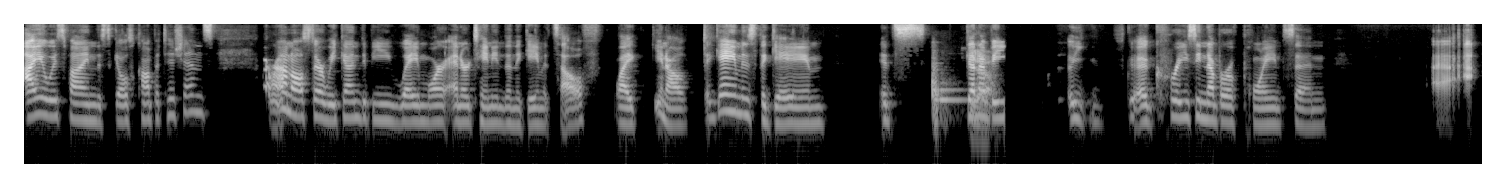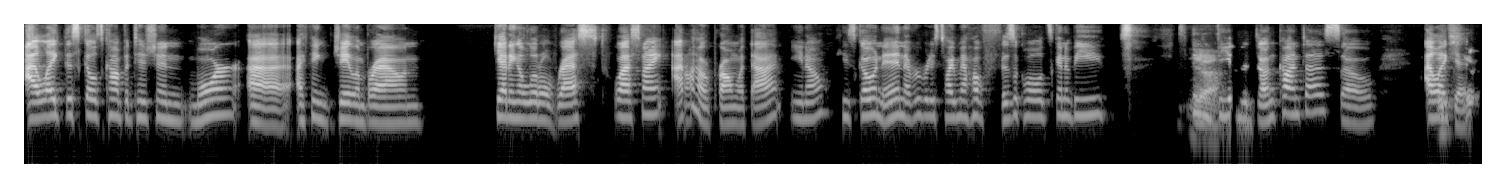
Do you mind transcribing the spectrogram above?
I always find the skills competitions around All Star Weekend to be way more entertaining than the game itself. Like, you know, the game is the game it's gonna yeah. be a, a, crazy number of points, and I, I like the skills competition more. Uh, I think Jaylen Brown getting a little rest last night. I don't have a problem with that. You know, he's going in. Everybody's talking about how physical it's going to be. yeah. be in the dunk contest. So I like it's, it.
